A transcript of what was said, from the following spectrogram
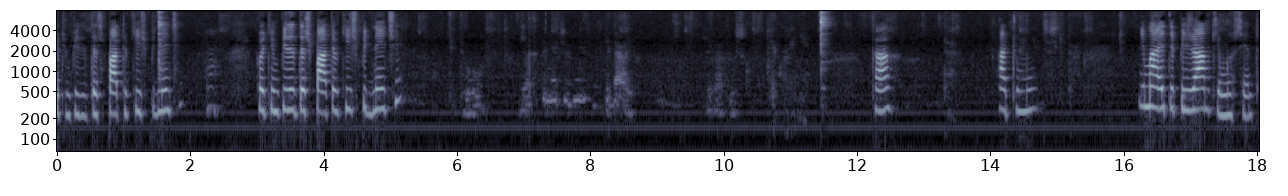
Потім підете спати в тій спідниці. Потім підете спати в тій спідниці. Я спиничу не кидаю. Так? А чому? Не маєте піжамки мусити.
